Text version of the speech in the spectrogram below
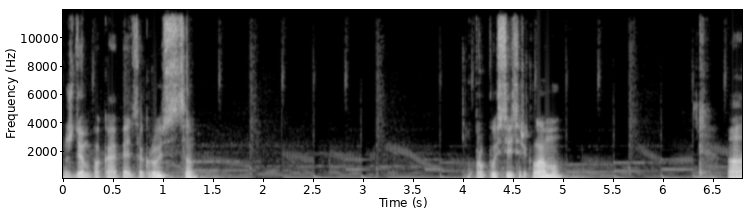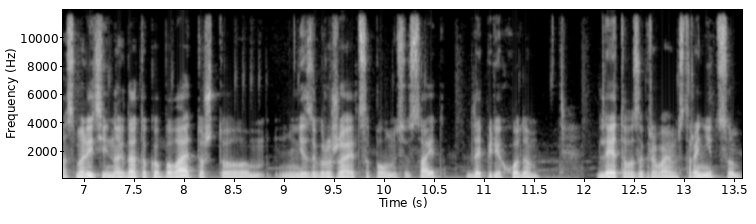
Ждем, пока опять загрузится. Пропустить рекламу. А, смотрите, иногда такое бывает, то что не загружается полностью сайт для перехода. Для этого закрываем страницу.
